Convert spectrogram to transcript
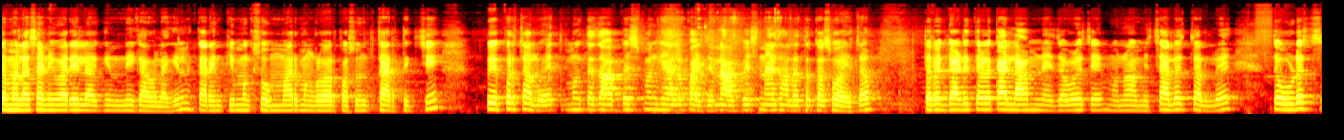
तर मला शनिवारी लगीन निघावं लागेल. कारण की मग सोमवार मंगळवारपासून कार्तिकची पेपर चालू आहेत. मग त्याचा अभ्यास पण घ्यायला पाहिजे. ना अभ्यास नाही झाला तर कसं व्हायचं? तर गाडी तळ काय लांब नाही. जवळच आहे. म्हणून आम्ही चालत चाललो आहे तेवढंच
